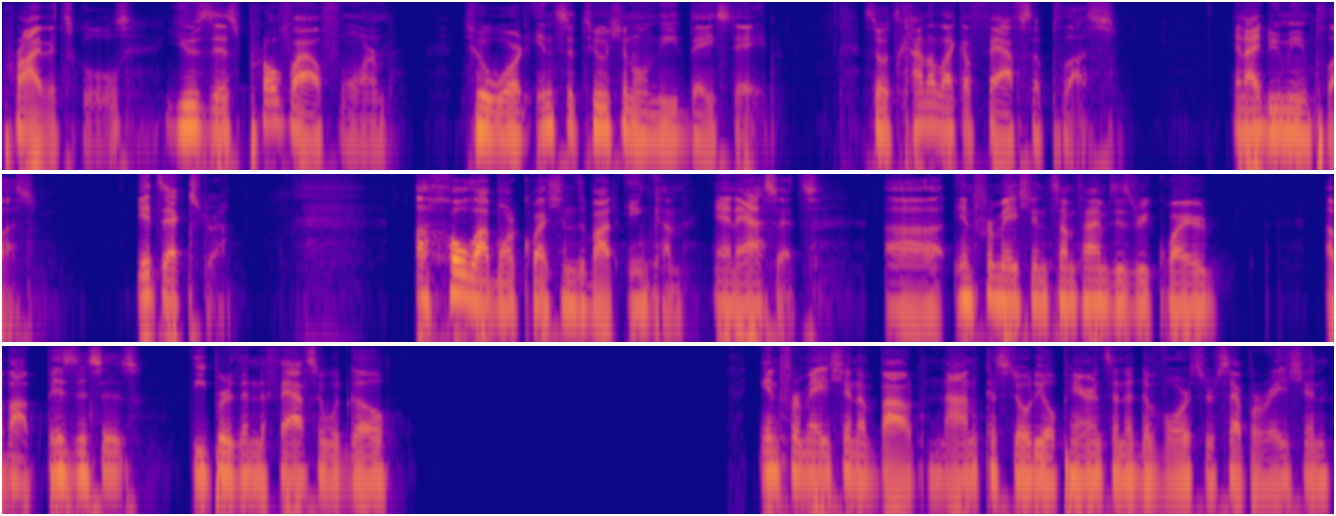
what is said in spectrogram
private schools use this profile form to award institutional need based aid. So it's kind of like a FAFSA plus. And I do mean plus. It's extra. A whole lot more questions about income and assets. Uh, information sometimes is required about businesses, deeper than the FAFSA would go information about non custodial parents in a divorce or separation,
